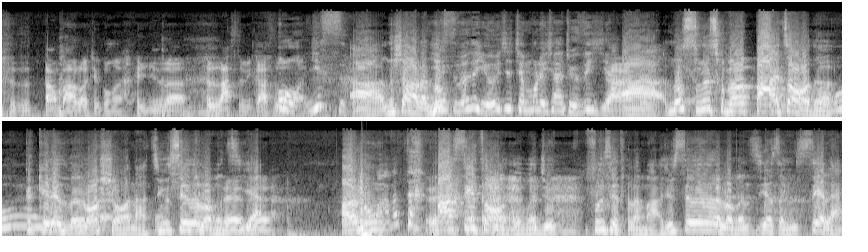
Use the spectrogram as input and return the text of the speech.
是是打牌老结棍个，伊是拉斯维加斯。哦，意思啊，侬晓得了，侬是勿是有一期节目里向就是伊啊？啊，侬所有钞票摆一只号头，搿概率是勿是老小个呢？只有三十六分之一。而侬摆三只号头，勿就分散脱了嘛？就三十六分之一乘以三唻。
